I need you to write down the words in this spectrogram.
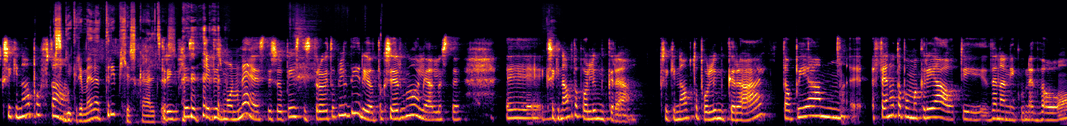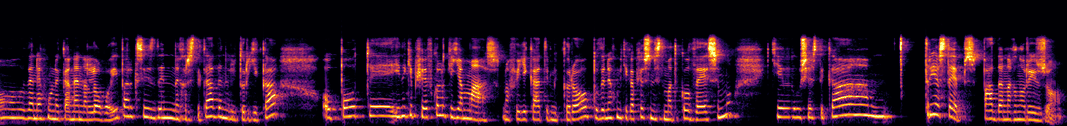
Ξεκινάω από αυτά. Συγκεκριμένα τρύπιες κάλτσες. Τρύπιες και τις μονές, τις οποίες τις τρώει το πλυντήριο. Το ξέρουμε όλοι άλλωστε. Ε, ξεκινάω από τα πολύ μικρά. Ξεκινάω από τα πολύ μικρά, τα οποία φαίνονται από μακριά ότι δεν ανήκουν εδώ, δεν έχουν κανένα λόγο ύπαρξης, δεν είναι χρηστικά, δεν είναι λειτουργικά. Οπότε είναι και πιο εύκολο και για μας να φύγει κάτι μικρό που δεν έχουμε και κάποιο συναισθηματικό δέσιμο και ουσιαστικά τρία steps πάντα να γνωρίζω.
